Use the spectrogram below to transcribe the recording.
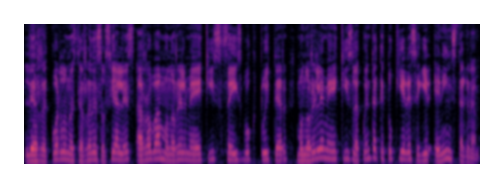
Les recuerdo nuestras redes sociales, arroba MonorrielMX, Facebook, Twitter, MonorrielMX, la cuenta que tú quieres seguir en Instagram,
